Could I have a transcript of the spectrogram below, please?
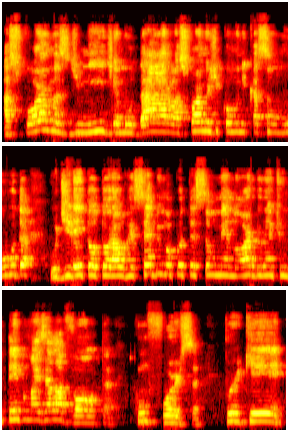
as formas de mídia mudaram, as formas de comunicação mudam, o direito autoral recebe uma proteção menor durante um tempo, mas ela volta com força, porque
